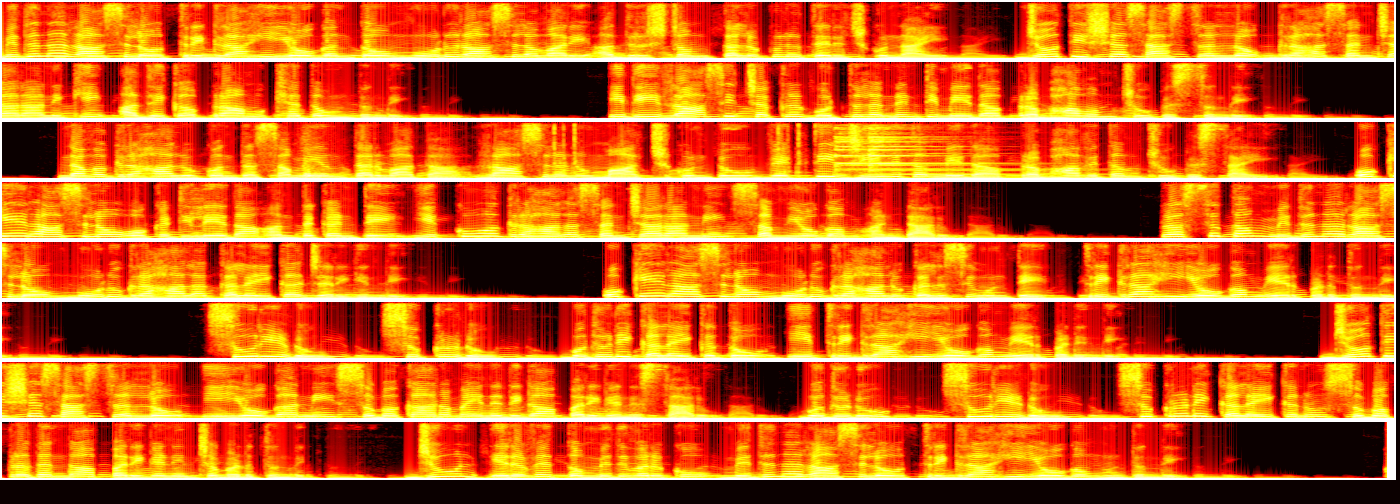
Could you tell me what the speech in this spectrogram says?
మిథున రాశిలో త్రిగ్రాహి యోగంతో మూడు రాశుల వారి అదృష్టం తలుపులు తెరుచుకున్నాయి. జ్యోతిష్య శాస్త్రంలో గ్రహ సంచారానికి అధిక ప్రాముఖ్యత ఉంటుంది. ఇది రాశి చక్ర గుర్తులన్నింటి మీద ప్రభావం చూపిస్తుంది. నవగ్రహాలు కొంత సమయం తర్వాత రాశులను మార్చుకుంటూ వ్యక్తి జీవితం మీద ప్రభావితం చూపిస్తాయి. ఒకే రాశిలో ఒకటి లేదా అంతకంటే ఎక్కువ గ్రహాల సంచారాన్ని సంయోగం అంటారు. ప్రస్తుతం మిథున రాశిలో మూడు గ్రహాల కలయిక జరిగింది. ఒకే రాశిలో మూడు గ్రహాలు కలిసి ఉంటే త్రిగ్రాహి యోగం ఏర్పడుతుంది. సూర్యుడు శుక్రుడు బుధుడి కలయికతో ఈ త్రిగ్రాహి యోగం ఏర్పడింది. జ్యోతిష్య శాస్త్రంలో ఈ యోగాన్ని శుభకారమైనదిగా పరిగణిస్తారు. బుధుడు సూర్యుడు శుక్రుడి కలయికను శుభప్రదంగా పరిగణించబడుతుంది. జూన్ ఇరవై తొమ్మిది వరకు మిథున రాశిలో త్రిగ్రాహి యోగం ఉంటుంది.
